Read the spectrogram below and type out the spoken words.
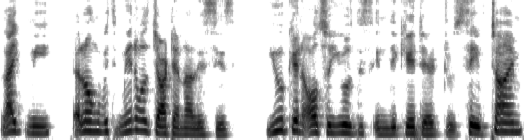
Like me, along with manual chart analysis, you can also use this indicator to save time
